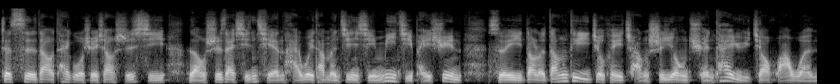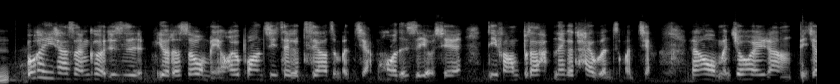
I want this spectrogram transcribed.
这次到泰国学校实习，老师在行前还为他们进行密集培训，所以到了当地就可以尝试用全泰语教华文。我很印象深刻，就是有的时候我们也会忘记这个字要怎么讲，或者是有些地方不知道那个泰文怎么讲，然后我们就会让比较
